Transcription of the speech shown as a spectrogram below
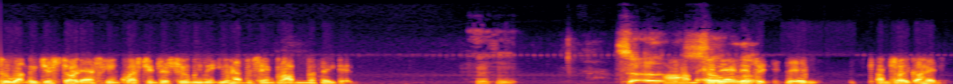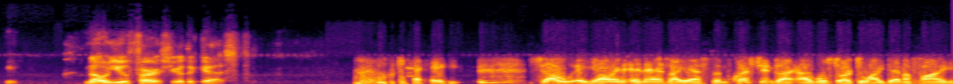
so let me just start asking questions assuming that you have the same problem that they did. Mm-hmm. So, uh, um, so, and then uh, if it, I'm sorry, go ahead. No, you first. You're the guest. okay. So, you know, and, and as I ask them questions, I, I will start to identify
